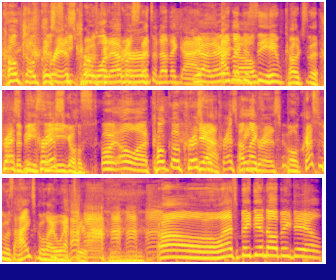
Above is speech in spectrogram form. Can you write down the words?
Coco Crispy Crisp or whatever. Crisp, that's another guy. Yeah, there you I'd like to see him coach the, the BC Crisp? Eagles. Or oh, uh, Coco Crisp yeah, or Crispy I like, Crisp. Well, Crispy was the high school I went to. oh, well, that's a big deal. No big deal.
